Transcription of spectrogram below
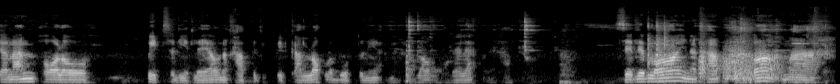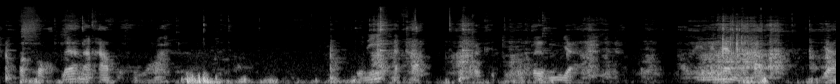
จากนั้นพอเราปิดสนิทแล้วนะครับปิดปิดการล็อกระบบตัวนี้นะครับเราออกได้แล้วนะครับ เสร็จเรียบร้อยนะครับ ก็มาประกอบแล้วนะครับ หัว ตัวนี้นะครับ ก็คือตัวเติมน้ำยาเอาให้แน่นๆนะครับ อย่า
